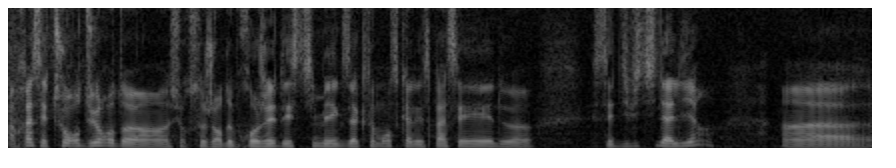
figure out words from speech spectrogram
Après, c'est toujours dur de- sur ce genre de projet d'estimer exactement ce qu'allait se passer. De... C'est difficile à lire. Euh,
